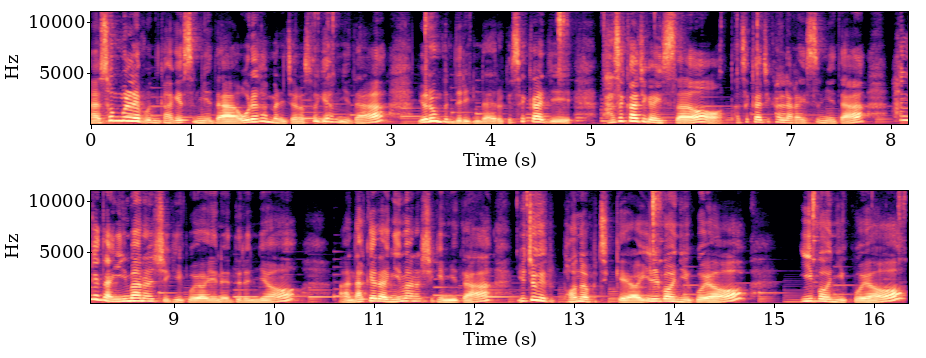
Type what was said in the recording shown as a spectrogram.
아, 손물레분 가겠습니다. 오래간만에 제가 소개합니다. 이런 분들입니다. 이렇게 세 가지, 다섯 가지가 있어요. 다섯 가지 컬러가 있습니다. 한 개당 2만 원씩이고요. 얘네들은요. 아, 낱개당 2만 원씩입니다. 이쪽에 번호 붙일게요. 1번이고요. 2번이고요.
